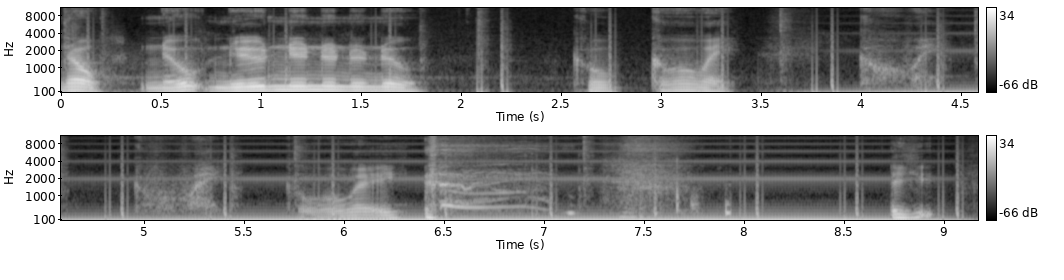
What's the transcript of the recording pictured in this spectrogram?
No, no, no, no, no, no, no. Go, go away. Go away. Go away. Go away.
